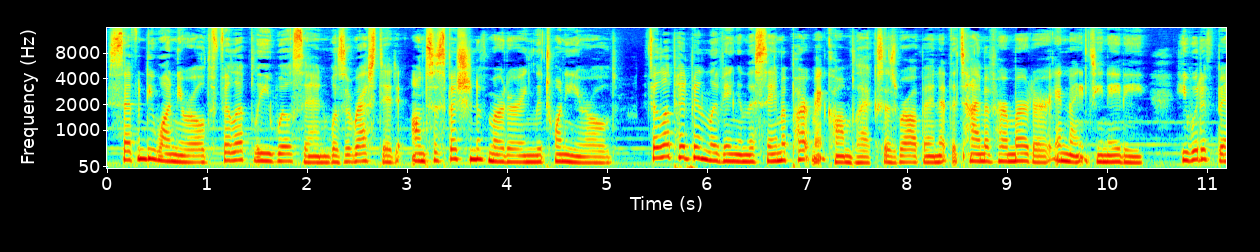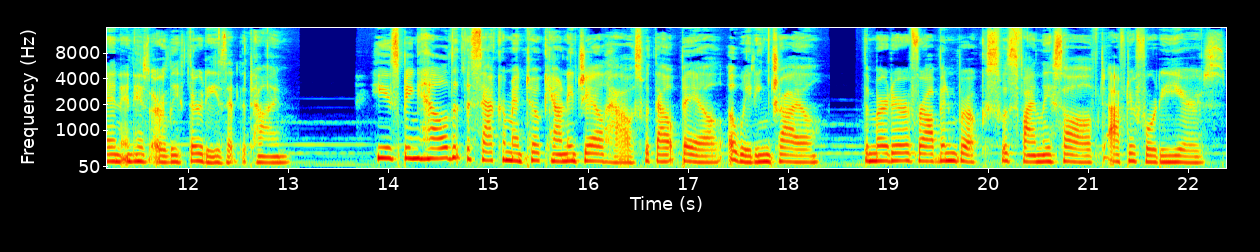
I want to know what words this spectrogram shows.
71-year-old Phillip Lee Wilson was arrested on suspicion of murdering the 20-year-old. Phillip had been living in the same apartment complex as Robin at the time of her murder in 1980. He would have been in his early 30s at the time. He is being held at the Sacramento County Jailhouse without bail, awaiting trial. The murder of Robin Brooks was finally solved after 40 years.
